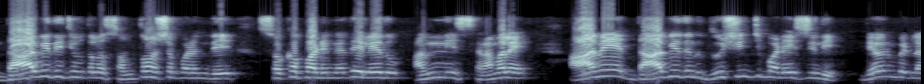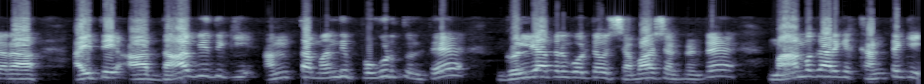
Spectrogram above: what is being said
దావీది జీవితంలో సంతోషపడింది సుఖపడినదే లేదు అన్ని శ్రమలే. ఆమె దావీదిని దూషించి పడేసింది. దేవుని బిడ్డారా అయితే ఆ దావీదికి అంతమంది పొగుడుతుంటే గొల్లియాతను కొట్టావు శభాష్ అంటుంటే మామగారికి కంటకి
